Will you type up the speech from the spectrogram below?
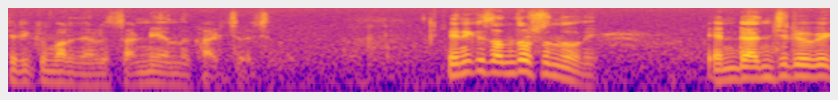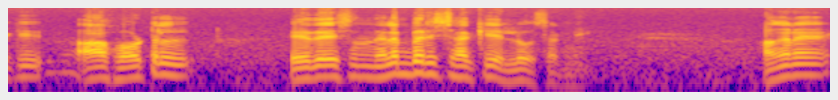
ശരിക്കും പറഞ്ഞാൽ സണ്ണി എന്ന് കാഴ്ചവെച്ചത്. എനിക്ക് സന്തോഷം തോന്നി. എന്റെ അഞ്ച് രൂപയ്ക്ക് ആ ഹോട്ടൽ ഏകദേശം നിലംപരിശാക്കിയല്ലോ സണ്ണി. അങ്ങനെ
